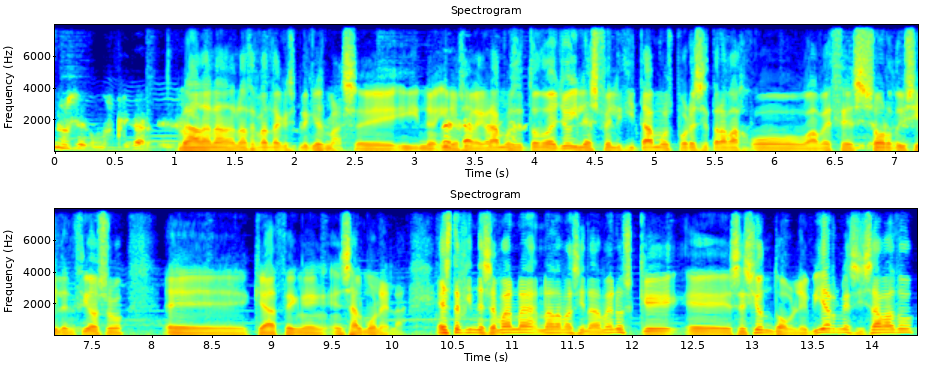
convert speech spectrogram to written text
no sé cómo explicarte. Nada, nada, no hace falta que expliques más. eh, y, no- y nos alegramos de todo ello y les felicitamos por ese trabajo a veces sordo y silencioso eh, que hacen en, en Salmonella. Este fin de semana, nada más y nada menos que eh, sesión doble, viernes y sábado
